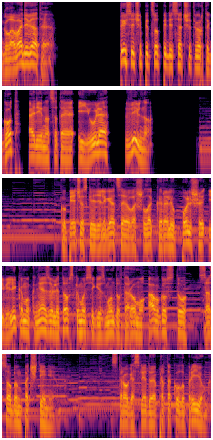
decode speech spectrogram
Глава 9. 1554 год, 11 июля, Вильно. Купеческая делегация вошла к королю Польши и великому князю литовскому Сигизмунду II Августу с особым почтением. Строго следуя протоколу приема,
